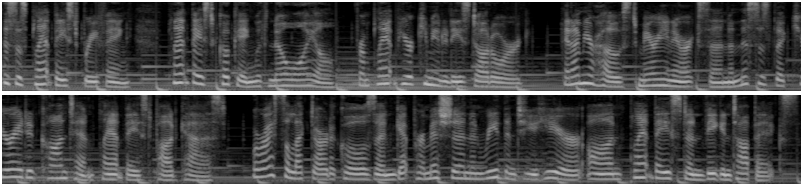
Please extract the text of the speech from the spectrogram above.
This is Plant Based Briefing, plant based cooking with no oil from plantpurecommunities.org. And I'm your host, Marian Erickson, and this is the curated content plant based podcast where I select articles and get permission and read them to you here on plant based and vegan topics.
